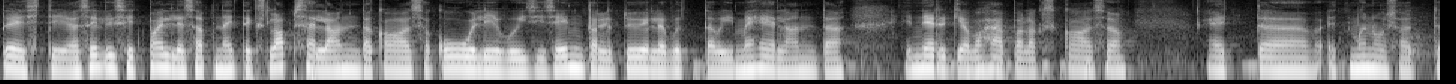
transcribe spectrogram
tõesti, ja selliseid palle saab näiteks lapsele anda kaasa kooli või siis endale tööle võtta või mehele anda energiavahepalaks kaasa. Et, et mõnusad,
